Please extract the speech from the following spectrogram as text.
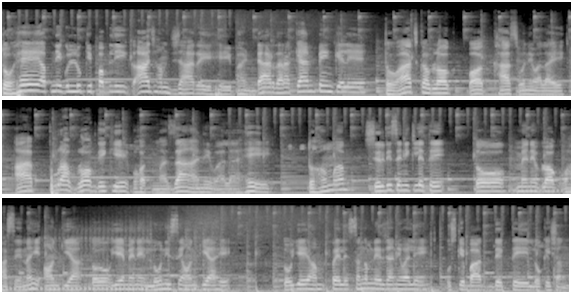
तो है अपनी गुल्लू की पब्लिक, आज हम जा रहे हैं भंडारदरा कैंपिंग के लिए। तो आज का व्लॉग बहुत खास होने वाला है। आप पूरा व्लॉग देखिए, बहुत मज़ा आने वाला है। तो हम अब शिरडी से निकले थे। तो मैंने व्लॉग वहाँ से नहीं ऑन किया तो ये मैंने लोनी से ऑन किया है। तो ये हम पहले संगमनेर जाने वाले हैं, उसके बाद देखते हैं लोकेशन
